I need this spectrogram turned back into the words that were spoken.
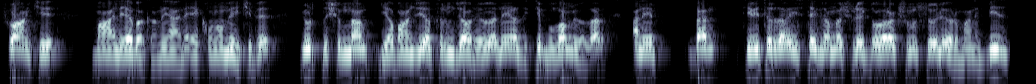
şu anki Maliye Bakanı yani ekonomi ekibi yurt dışından yabancı yatırımcı arıyor ve ne yazık ki bulamıyorlar. Hani ben Twitter'da ve Instagram'da sürekli olarak şunu söylüyorum. Hani biz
